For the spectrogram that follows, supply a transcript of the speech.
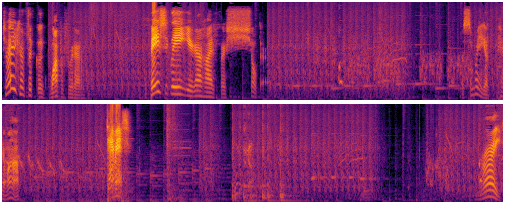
Too bad you couldn't flick like Wumpa Fruit at him. Basically, you're gonna hide for shelter. But somewhere you gotta pin him off. Damn it! Right.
